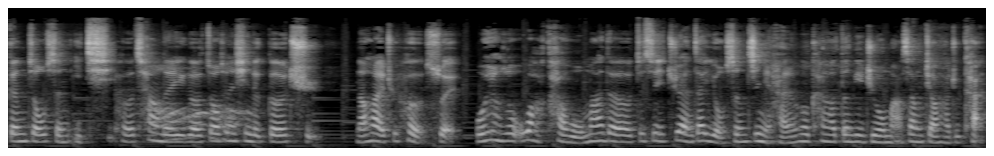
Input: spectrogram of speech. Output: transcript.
跟周深一起合唱的一个周深新的歌曲，然后也去贺岁。我想说，哇靠！我妈的，就是居然在有生之年还能够看到邓丽君，我马上叫她去看。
